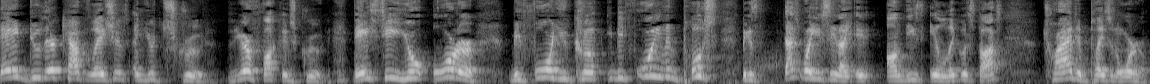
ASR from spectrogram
they do their calculations and you're screwed. You're fucking screwed. They see your order before you come, before you even post, because that's why you see like on these illiquid stocks, try to place an order.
